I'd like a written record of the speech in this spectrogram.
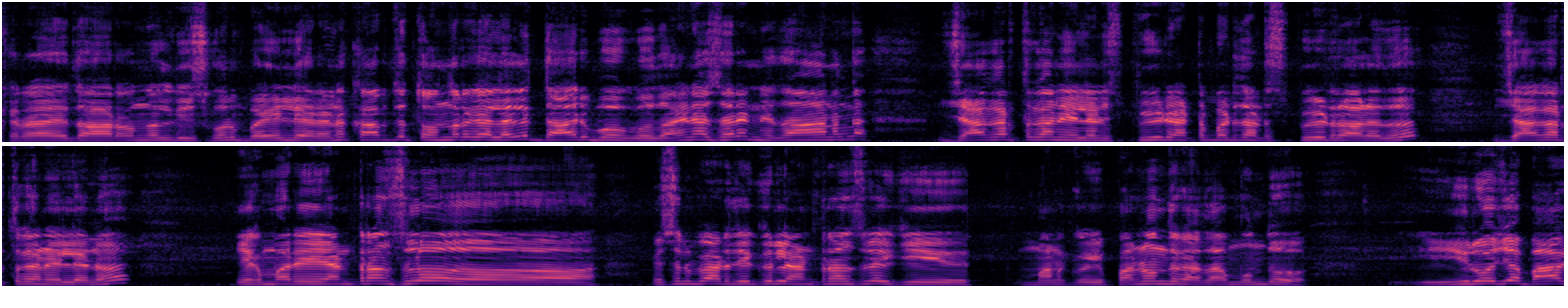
కిరా ఏదో ఆరు వందలు తీసుకొని బయలుదేరాను. కాకపోతే తొందరగా వెళ్ళాలి దారి పోకూడదు. అయినా సరే నిదానంగా జాగ్రత్తగానే వెళ్ళాను. స్పీడ్ ఎట్టబడితే అటు స్పీడ్ రాలేదు. జాగ్రత్తగానే వెళ్ళాను. ఇక మరి ఎంట్రన్స్లో విసనపేట దగ్గరలో ఎంట్రన్స్లో ఇక ఈ- మనకు ఈ పని ఉంది కదా ముందు. ఈరోజే బాగా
